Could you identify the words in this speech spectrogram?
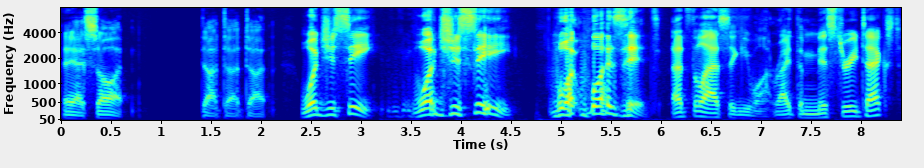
Hey, I saw it. Dot dot dot. What'd you see? What'd you see? What was it? That's the last thing you want, right? The mystery text.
